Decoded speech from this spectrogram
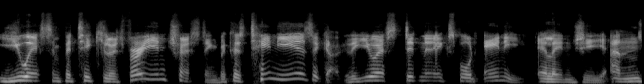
US in particular, it's very interesting because 10 years ago, the US didn't export any LNG. And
